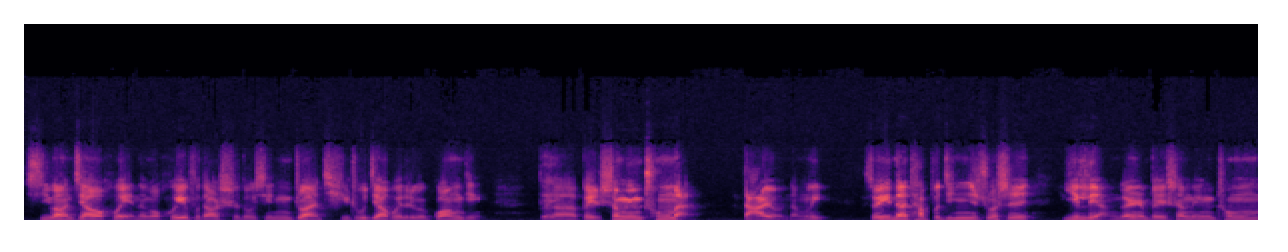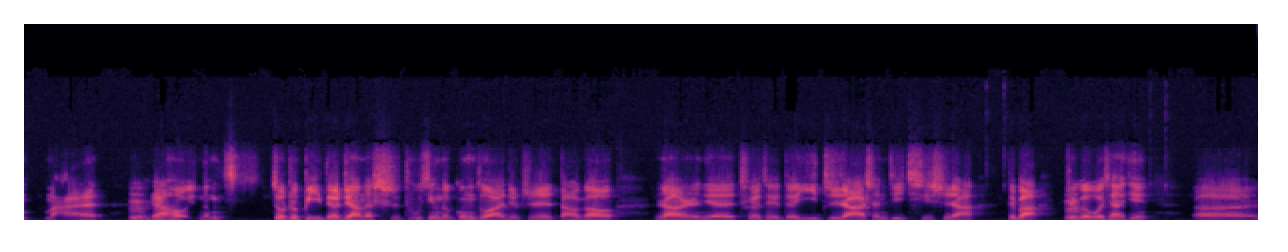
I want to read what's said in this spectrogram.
希望教会能够恢复到使徒行传起初教会的这个光景，对，呃，被圣灵充满，大有能力，所以呢，他不仅仅说是一两个人被圣灵充满，嗯，然后能。做出彼得这样的使徒性的工作啊，就是祷告，让人家瘸腿得医治啊，神迹奇事啊，对吧？这个我相信，呃，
